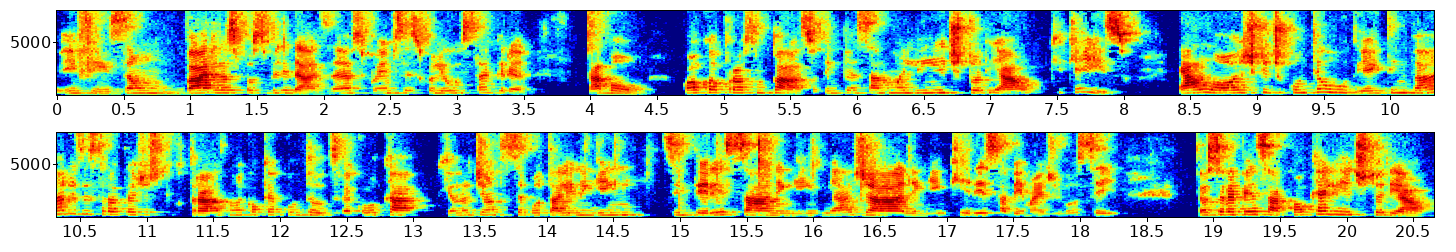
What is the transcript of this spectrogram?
enfim, são várias as possibilidades, né? Suponhamos que você escolheu o Instagram. Tá bom. Qual que é o próximo passo? Eu tenho que pensar numa linha editorial. O que, que é isso? É a lógica de conteúdo. E aí tem várias estratégias por trás, não é qualquer conteúdo que você vai colocar, porque não adianta você botar ali ninguém se interessar, ninguém engajar, ninguém querer saber mais de você. Então você vai pensar qual é a linha editorial,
